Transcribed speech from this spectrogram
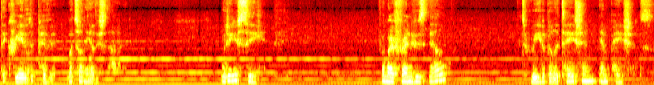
that created the pivot? What's on the other side? What do you see? For my friend who's ill, it's rehabilitation and patience.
